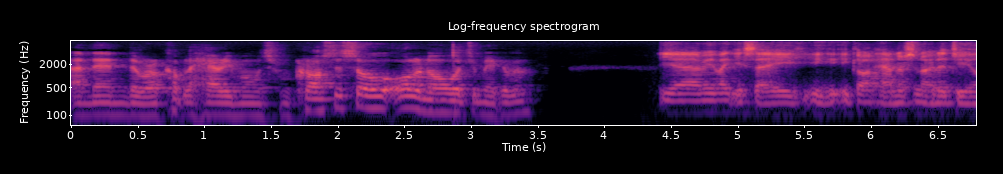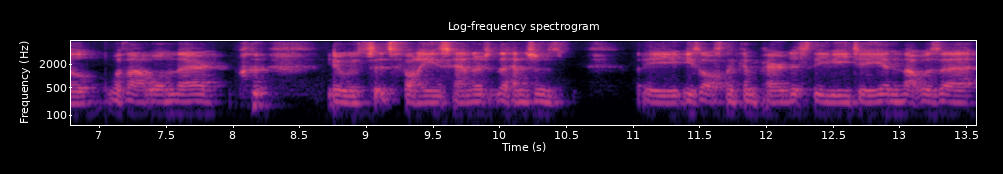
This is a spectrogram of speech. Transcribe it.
And then there were a couple of hairy moments from crosses. So all in all, what do you make of him? Yeah, I mean, like you say, he, he got Henderson out of jail with that one there. you know, it's, it's funny. He's Henderson, the Henderson's he, he's often compared to Stevie G, and that was a uh,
